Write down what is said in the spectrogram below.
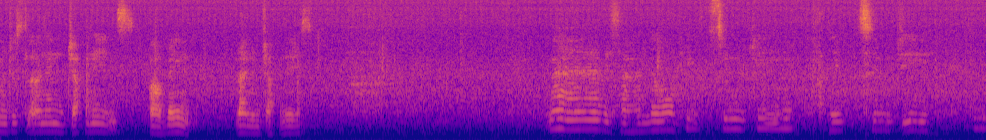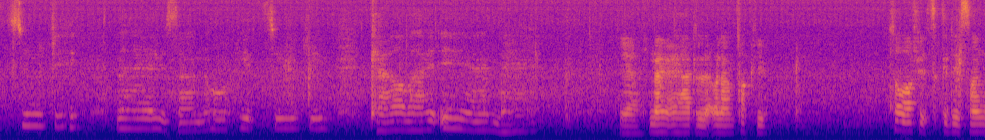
I'm just learning Japanese. Well, I've been learning Japanese. Yeah, maybe I had a little lamb, fuck you. So if it's a good song,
